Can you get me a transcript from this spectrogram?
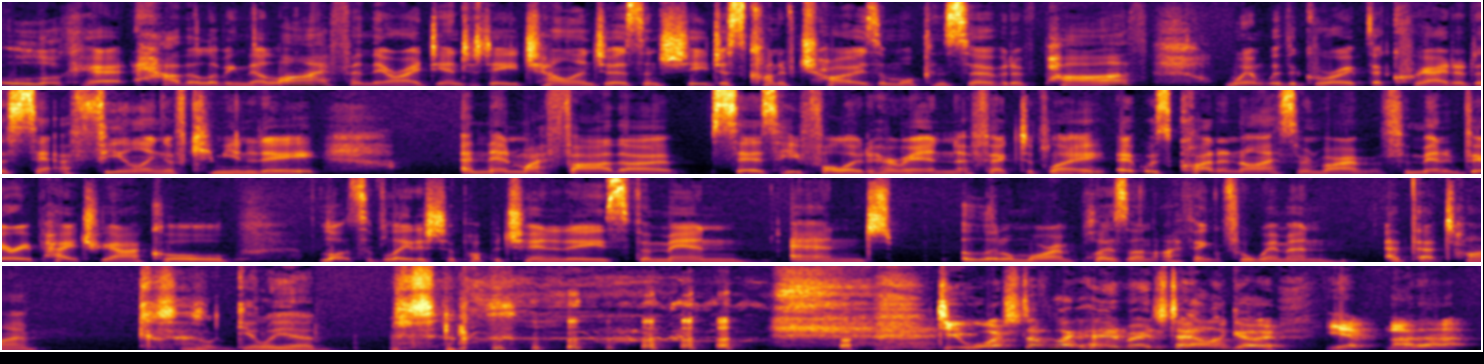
look at how they're living their life and their identity challenges. And she just kind of chose a more conservative path, went with a group that created a, a feeling of community. And then my father says he followed her in effectively. It was quite a nicer environment for men, very patriarchal, lots of leadership opportunities for men, and a little more unpleasant, I think, for women at that time. Sounds like Gilead. Do you watch stuff like Handmaid's Tale and go, yep, know that?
